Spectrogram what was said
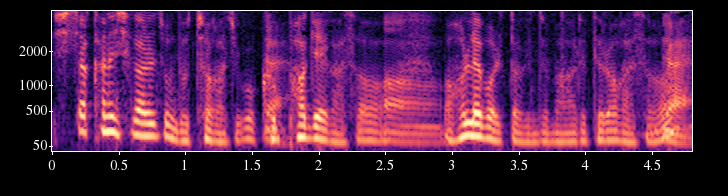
시작하는 시간을 좀 놓쳐가지고 네. 급하게 네. 가서 어. 헐레벌떡 이제 마을에 들어가서 네.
